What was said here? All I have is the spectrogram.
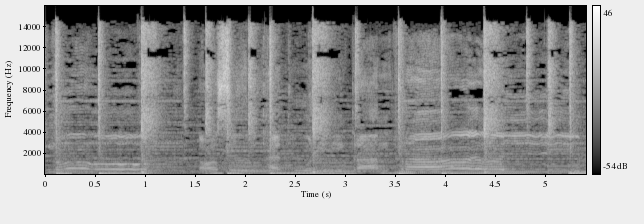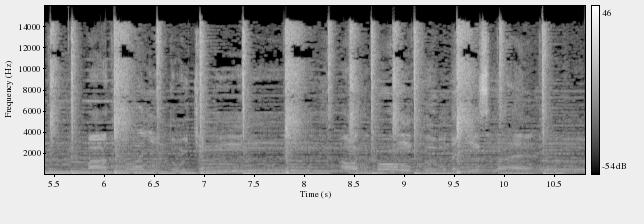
ធ្នោតស៊ូថែទួនត្រានត្រើយបើថ្លៃទួយចិត្តឲ្យបងធ្វើមិនដេញស្នេហ៍មាន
